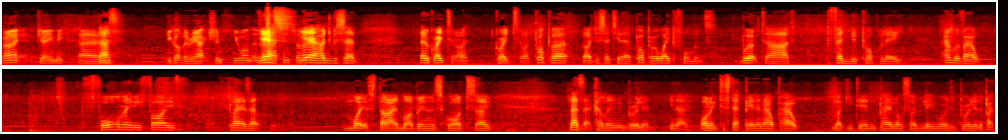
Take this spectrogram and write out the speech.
Right, Jamie. Um, Daz? you got the reaction you wanted? Yes, yeah, hundred percent. They were great tonight. Great tonight. Proper, like I just said to you there, proper away performance. Worked hard, defended properly, and without four, maybe five players that might have started, might have been in the squad. So lads that come in have been brilliant. You know, Ollie to step in and help out like he did and play alongside Leroy was brilliant. The back,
